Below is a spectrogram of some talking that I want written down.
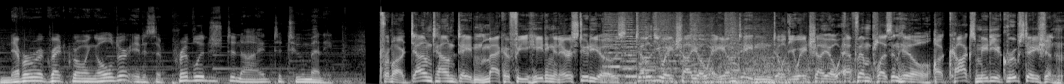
Never regret growing older. It is a privilege denied to too many. From our downtown Dayton McAfee Heating and Air Studios, WHIO AM Dayton, WHIO FM Pleasant Hill, a Cox Media Group station.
